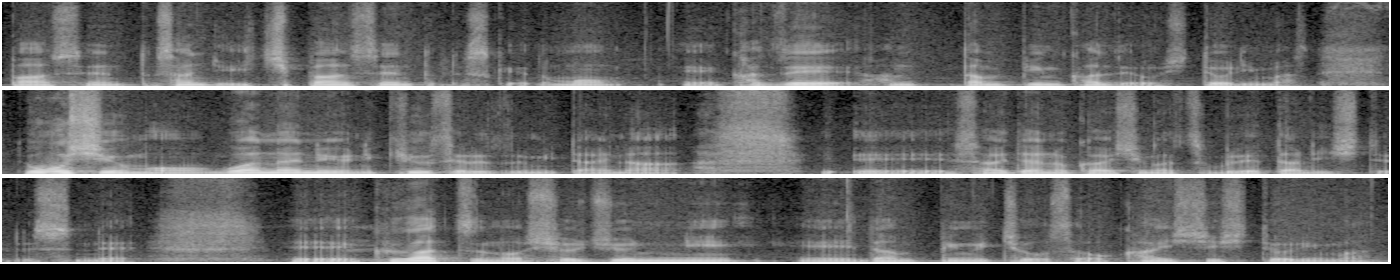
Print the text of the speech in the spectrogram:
31%ですけれども、えー、課税、ダンピング課税をしております。欧州もご案内のように Qセルズみたいな、えー、最大の会社が潰れたりしてですね、えー、9月の初旬に、えー、ダンピング調査を開始しております。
